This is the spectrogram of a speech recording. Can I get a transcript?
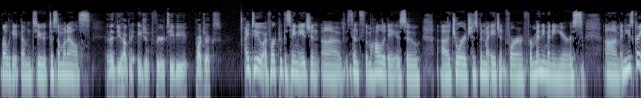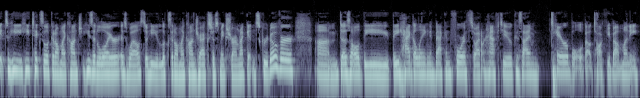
relegate them to to someone else. And then do you have an agent for your TV projects? I do. I've worked with the same agent uh, since the Mahalo days. So uh, George has been my agent for for many many years, um, and he's great. So he he takes a look at all my con. He's a lawyer as well, so he looks at all my contracts, just make sure I'm not getting screwed over. Um, does all the the haggling and back and forth, so I don't have to because I'm terrible about talking about money.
